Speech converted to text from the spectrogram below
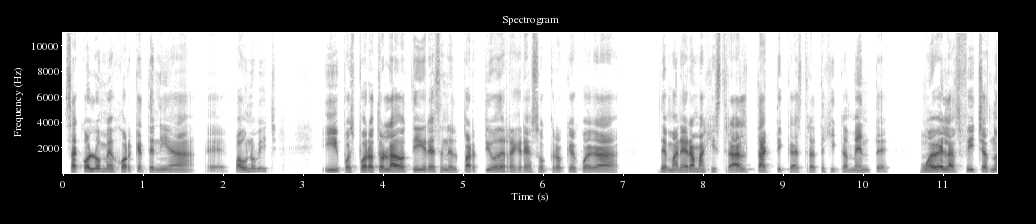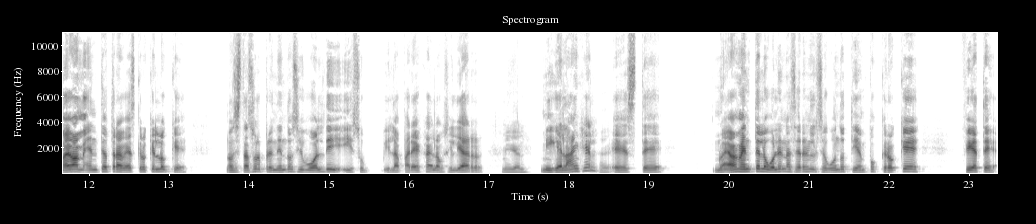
sacó lo mejor que tenía eh, Paunovic. Y pues por otro lado, Tigres en el partido de regreso creo que juega de manera magistral, táctica, estratégicamente, mueve las fichas nuevamente otra vez. Creo que es lo que nos está sorprendiendo Siboldi y, su, y la pareja, el auxiliar Miguel. Miguel Ángel. Eh. Este, nuevamente lo vuelven a hacer en el segundo tiempo. Creo que, fíjate,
